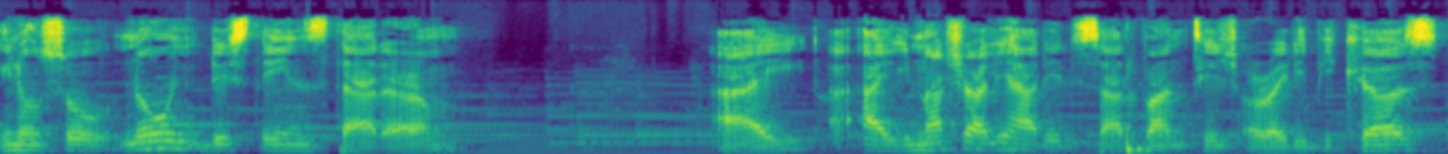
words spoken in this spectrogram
You know, so knowing these things that um, I I naturally had a disadvantage already because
